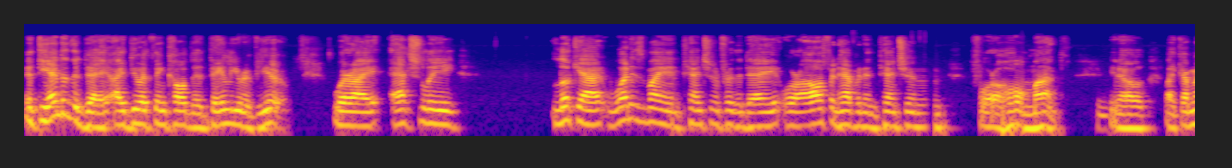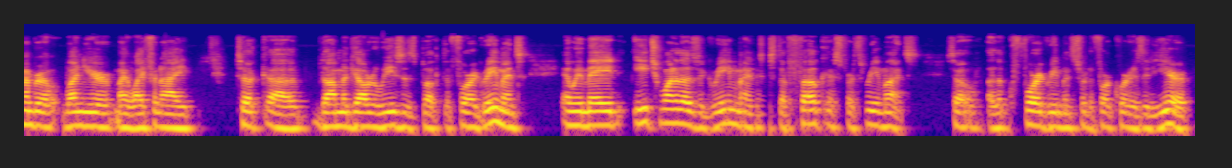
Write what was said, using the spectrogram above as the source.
At the end of the day, I do a thing called the daily review, where I actually look at what is my intention for the day, or I often have an intention for a whole month. You know, like I remember one year my wife and I took uh, Don Miguel Ruiz's book, The Four Agreements, and we made each one of those agreements the focus for three months. So uh, the four agreements for the four quarters of the year.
